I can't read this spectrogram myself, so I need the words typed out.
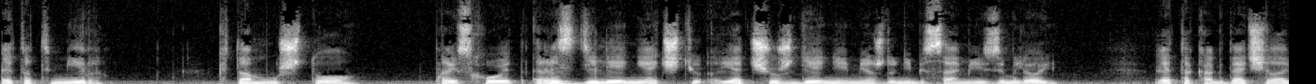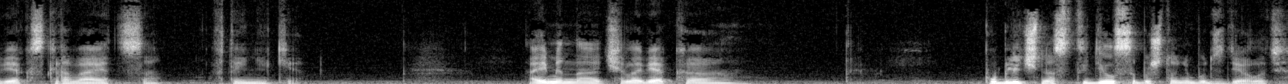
этот мир к тому, что происходит разделение и отчуждение между небесами и землей, это когда человек скрывается в тайнике. А именно человек э, публично стыдился бы что-нибудь сделать,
